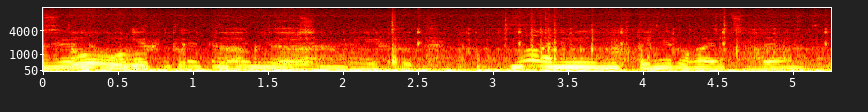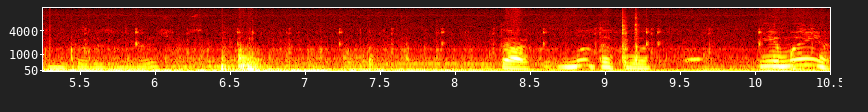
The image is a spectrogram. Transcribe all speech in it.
Что у них тут так, да, у них тут Ну, они, никто не ругается, да. Никто разворачивается. Так, ну так вот. И мы,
